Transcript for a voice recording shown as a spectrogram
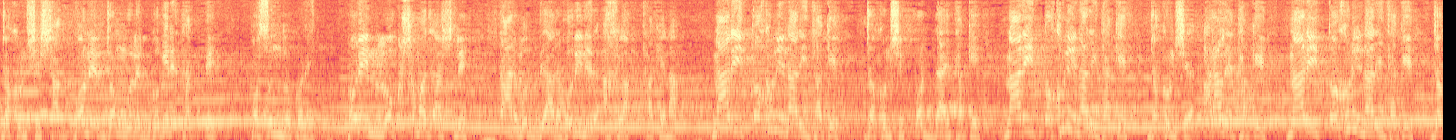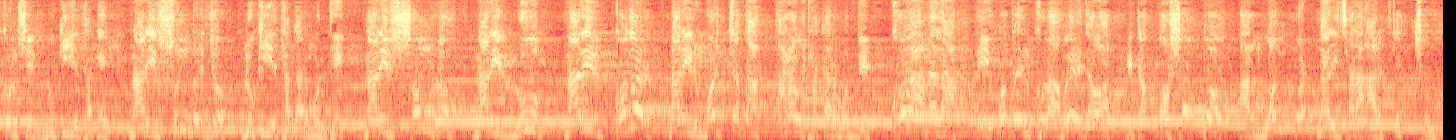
যখন সে বনের জঙ্গলের গভীরে থাকতে পছন্দ করে। হরিণ লোক সমাজে আসলে তার মধ্যে আর হরিণের আখলাখ থাকে না। নারী তখনই নারী থাকে যখন সে পর্দায় থাকে। নারী তখনই নারী থাকে যখন সে আড়ালে থাকে। নারী তখনই নারী থাকে যখন সে লুকিয়ে থাকে। নারীর সৌন্দর্য লুকিয়ে থাকার মধ্যে নারীর সম্ভ্রম, নারীর রূপ, নারীর কদর, নারীর মর্যাদা আড়াল থাকার মধ্যে খোলামেলা এই ওপেন খোলা হয়ে যাওয়া এটা অসভ্য আর লম্পট নারী ছাড়া আর কিচ্ছু না।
